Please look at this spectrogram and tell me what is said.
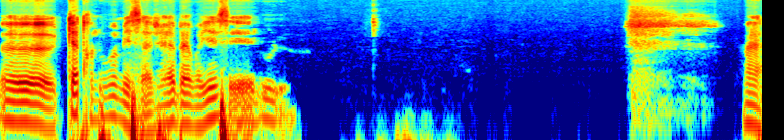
euh, quatre nouveaux messages. Eh ben vous voyez c'est loul voilà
